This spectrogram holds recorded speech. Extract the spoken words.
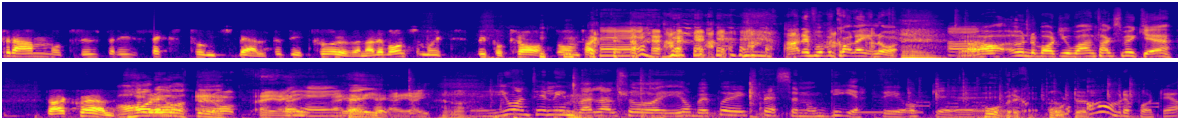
framåtlutad i sexpunktsbältet i kurvorna. Det var inte så mycket att prata om faktiskt. Ja, det får vi kolla in då. Ja, underbart Johan, tack så mycket. Tack själv. Ha det gott nu. Hej. Hej, hej. Hej. hej, hej, hej. Johan T Lindvall alltså jobbar på Expressen och GT och... Eh, Hovreporter. Ja, Hovreporter ja.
